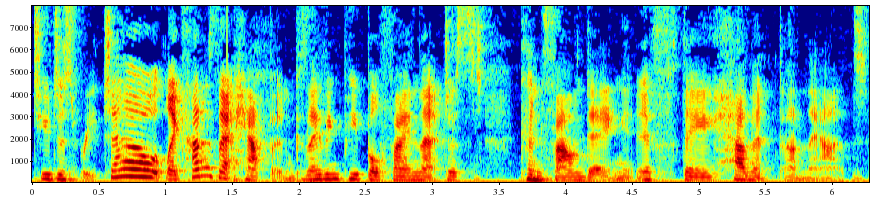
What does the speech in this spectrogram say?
Do you just reach out? Like how does that happen? Because I think people find that just confounding if they haven't done that.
